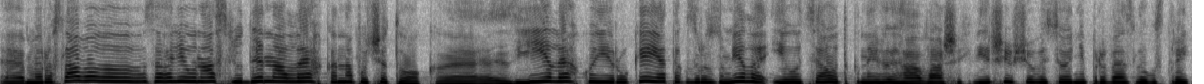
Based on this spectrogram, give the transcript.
Е, Мирослава взагалі у нас людина легка на початок. Е, З її легкої руки, я так зрозуміла, і оця от книга ваших віршів, що ви сьогодні привезли у стрій,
